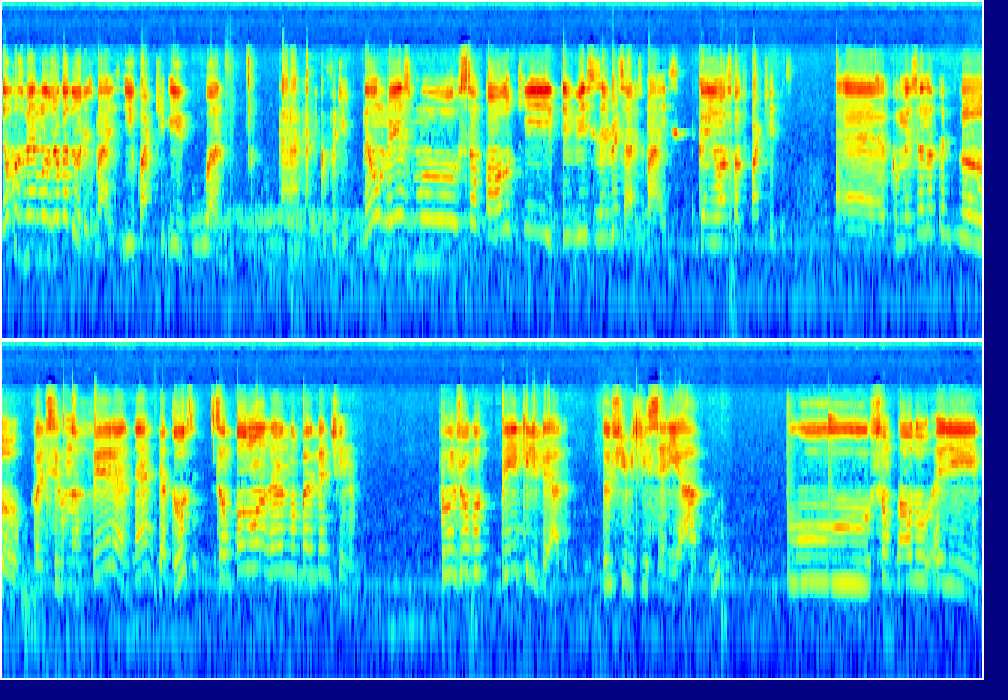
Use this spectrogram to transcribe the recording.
não com os mesmos jogadores, mas e, e o ano. Caraca, me confundi. Não mesmo São Paulo que teve esses adversários, mas ganhou as quatro partidas. É, começando pelo. Foi segunda-feira, né? Dia 12. São Paulo 1x0 no Bragantino. Foi um jogo bem equilibrado dois times de Série A. O São Paulo, ele.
